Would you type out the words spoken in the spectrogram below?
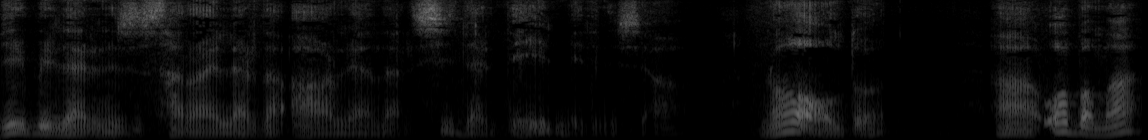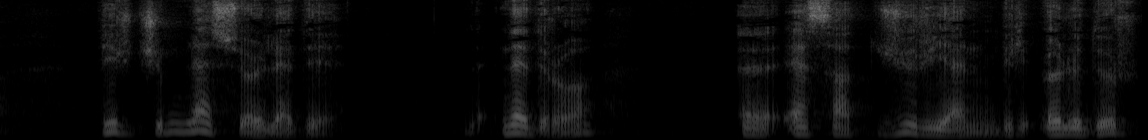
birbirlerinizi saraylarda ağırlayanlar sizler değil miydiniz ya? Ne oldu? Ha Obama bir cümle söyledi. Nedir o? Ee, Esad yürüyen bir ölüdür.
